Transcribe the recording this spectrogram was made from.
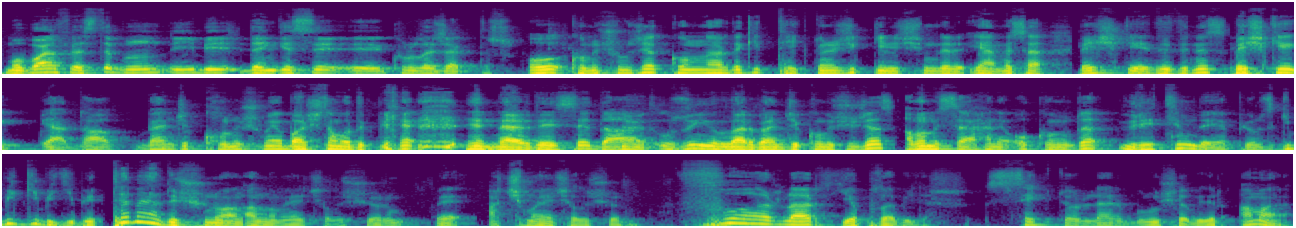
Mobile Fest'te bunun iyi bir dengesi e, kurulacaktır. O konuşulacak konulardaki teknolojik gelişimleri yani mesela 5G dediniz. 5G ya daha bence konuşmaya başlamadık bile neredeyse. Daha Evet uzun yıllar bence konuşacağız. Ama mesela hani o konuda üretim de yapıyoruz gibi gibi gibi. Temelde şunu anlamaya çalışıyorum ve açmaya çalışıyorum. Fuarlar yapılabilir sektörler buluşabilir ama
